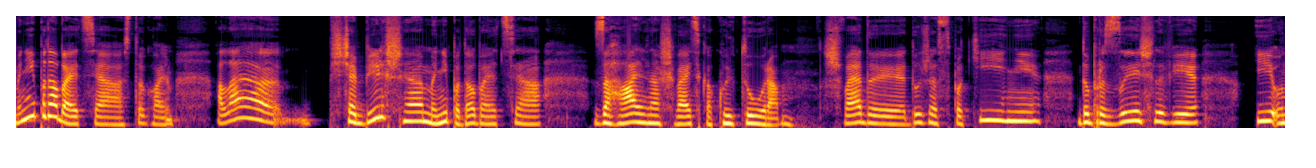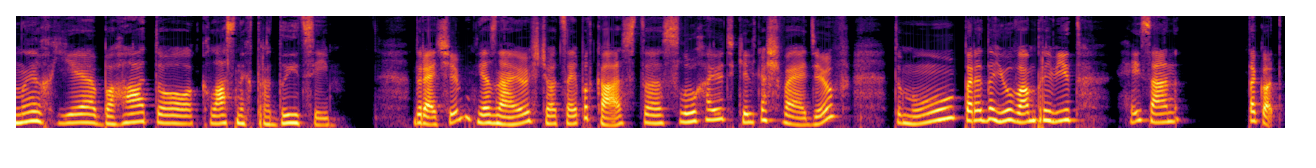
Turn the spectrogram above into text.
Мені подобається Стокгольм, але ще більше мені подобається загальна шведська культура. Шведи дуже спокійні, доброзичливі, і у них є багато класних традицій. До речі, я знаю, що цей подкаст слухають кілька шведів, тому передаю вам привіт, Хей-сан! Так от,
